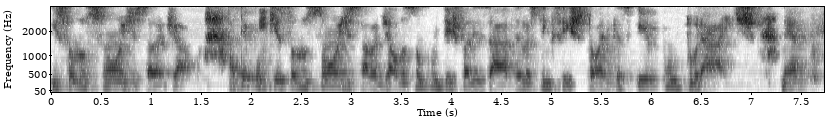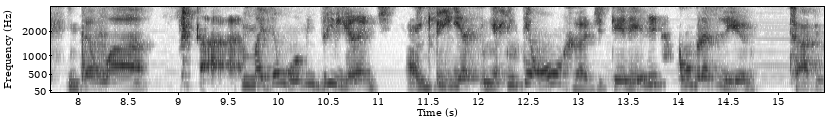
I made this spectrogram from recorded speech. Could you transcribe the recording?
e soluções de sala de aula. Até porque soluções de sala de aula são contextualizadas, elas têm que ser históricas e culturais, né? Então, a a- mas é um homem brilhante. Ah, e, e, assim, é, tem que ter honra de ter ele como brasileiro, sabe?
